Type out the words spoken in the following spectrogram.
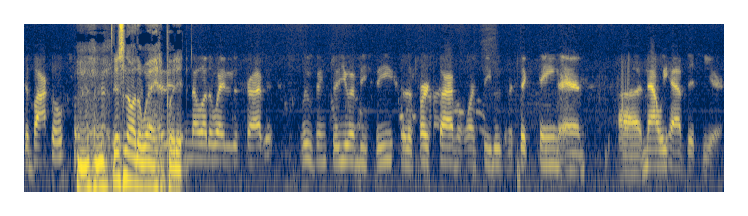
debacle. Mm-hmm. There's no other way to put it. No other way to describe it. Losing to UMBC for the first time at one seed, losing to 16, and uh, now we have this year.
